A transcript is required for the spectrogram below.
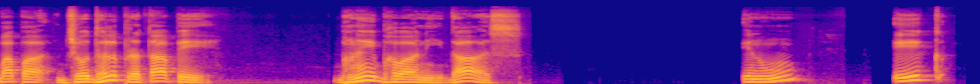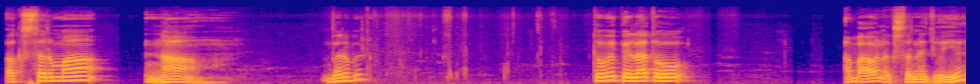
બાપા જોધલ પ્રતાપે ભણે ભવાની દાસ. એનું એક અક્ષરમાં નામ. બરાબર? તો હવે પહેલાં તો આ બાવન અક્ષરને જોઈએ.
